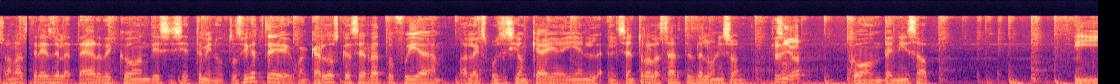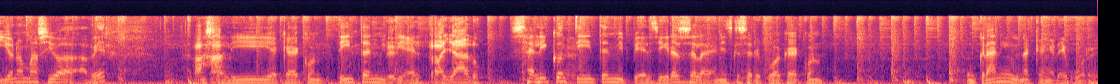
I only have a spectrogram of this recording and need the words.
Son las 3 de la tarde con 17 minutos. Fíjate, Juan Carlos, que hace rato fui a, a la exposición que hay ahí en la- el Centro de las Artes de la Unison Sí, señor. con Denise Up. Y yo nomás iba a ver. Y Ajá. salí acá con tinta en mi Eh, piel. Rayado. Salí con tinta en mi piel. Sí, gracias a la Denise que se rifó acá con un cráneo y una cangreburger.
